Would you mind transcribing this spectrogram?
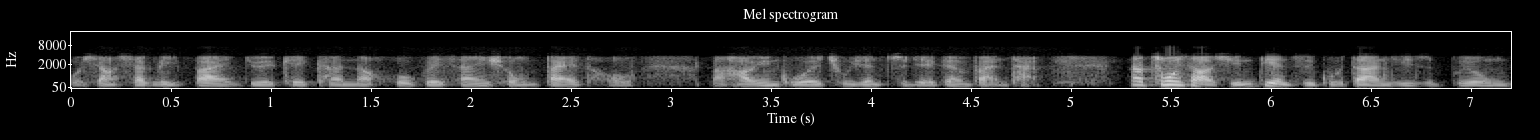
我想下个礼拜就可以看到货柜三雄带头，那航运股会出现止跌跟反弹。那中小型电子股当然其实不用，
